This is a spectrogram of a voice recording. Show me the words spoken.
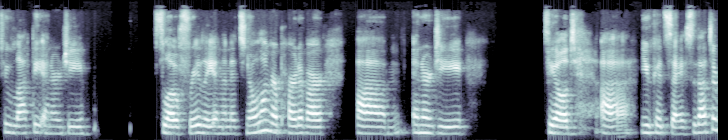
to let the energy flow freely. And then it's no longer part of our um, energy field uh, you could say. So that's a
